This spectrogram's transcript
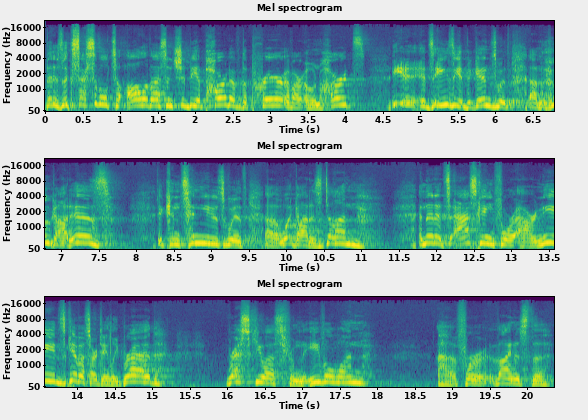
that is accessible to all of us and should be a part of the prayer of our own hearts. It's easy. It begins with um, who God is, it continues with uh, what God has done, and then it's asking for our needs give us our daily bread, rescue us from the evil one. Uh, for thine is the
